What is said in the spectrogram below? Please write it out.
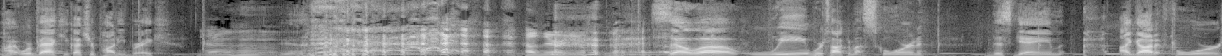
All right, we're back. You got your potty break. Yeah. How dare you? So uh, we were talking about Scorn. This game, I got it for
